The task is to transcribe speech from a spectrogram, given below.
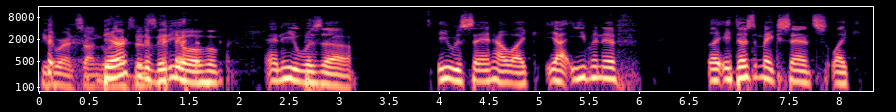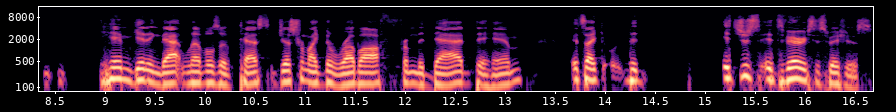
he's wearing sunglasses. Derek did a video of him, and he was uh he was saying how like yeah, even if like it doesn't make sense like him getting that levels of test just from like the rub off from the dad to him, it's like the it's just it's very suspicious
